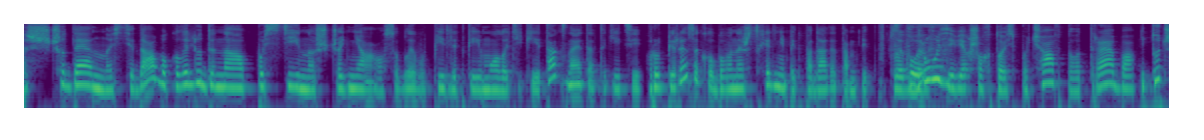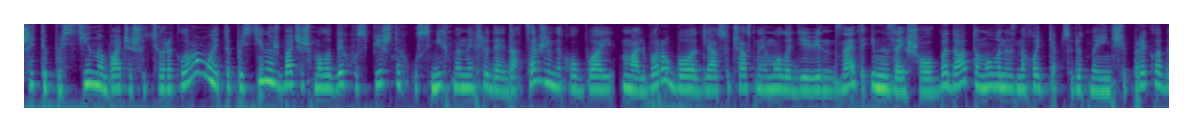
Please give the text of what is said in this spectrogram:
щоденності. Да? Бо коли люди на постійно щодня, особливо підлітки і молодь, які і так знаєте, в такій цій групі ризику, бо вони ж схильні підпадати там під вплив, Вплив. друзів. Якщо хтось почав, то треба. І тут ще й ти постійно бачиш цю рекламу, і ти постійно ж бачиш молодих, успішних, усміхнених людей. Да, це вже не ковбой Мальборо, бо для сучасної молоді він знаєте і не зайшов би. Да, тому вони знаходять абсолютно інші приклади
